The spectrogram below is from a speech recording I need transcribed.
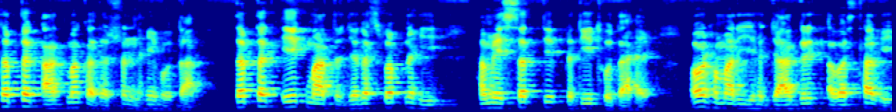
तब तक आत्मा का दर्शन नहीं होता। तब तक एकमात्र जगत स्वप्न ही हमें सत्य प्रतीत होता है और हमारी यह जागृत अवस्था भी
